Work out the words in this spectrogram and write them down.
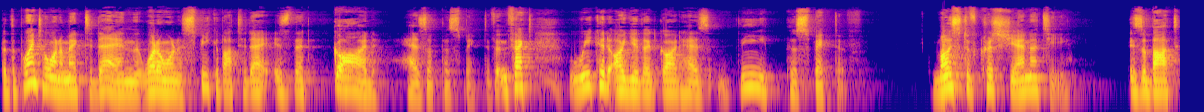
But the point I want to make today, and what I want to speak about today, is that God has a perspective. In fact, we could argue that God has the perspective. Most of Christianity is about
